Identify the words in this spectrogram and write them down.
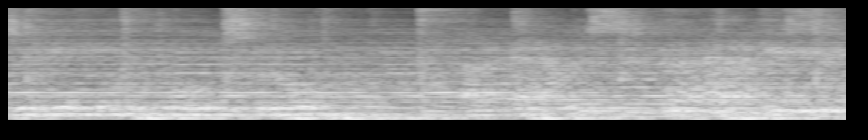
Brasil mostrou a se perde.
